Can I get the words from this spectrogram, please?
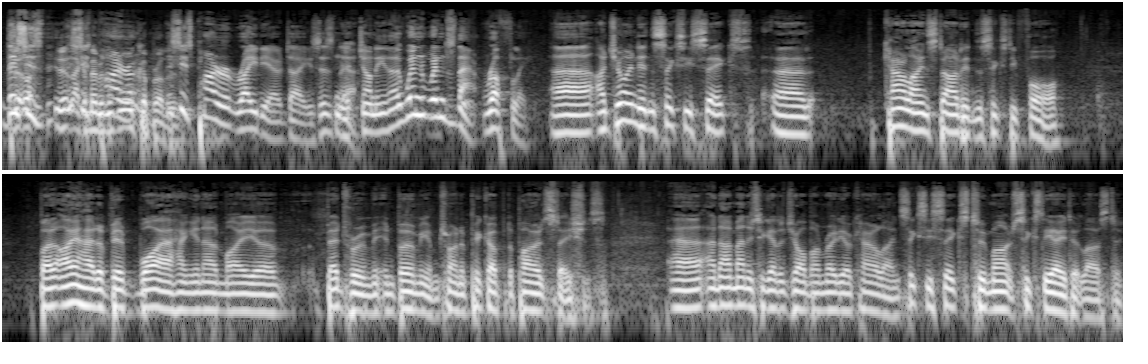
this look is like- you this like a is member of the pirate, Walker This is pirate radio days, isn't Yeah. it, Johnny? Uh, When when's that roughly? Uh, I joined in '66. Uh, Caroline started in '64, but I had a bit wire hanging out my uh, bedroom in Birmingham trying to pick up the pirate stations, uh, and I managed to get a job on Radio Caroline. '66 to March '68 it lasted,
